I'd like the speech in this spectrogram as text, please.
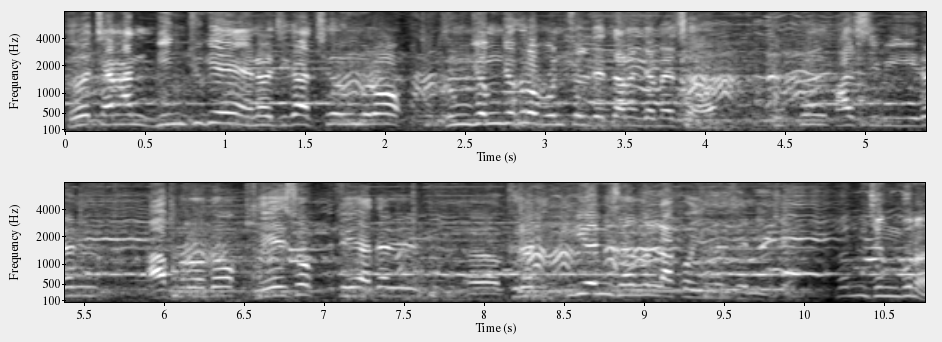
거창한 민족의 에너지가 처음으로 긍정적으로 분출됐다는 점에서 국풍 82일은 앞으로도 계속돼야 될 어, 그런 필연성을 낳고 있는 셈이죠. 현 정부는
